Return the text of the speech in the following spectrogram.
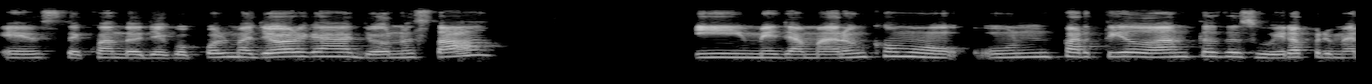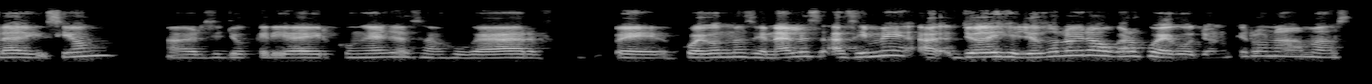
este, cuando llegó Paul Mayorga, yo no estaba, y me llamaron como un partido antes de subir a primera edición, a ver si yo quería ir con ellas a jugar eh, juegos nacionales. Así me, ah, yo dije, yo solo ir a jugar juegos, yo no quiero nada más.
